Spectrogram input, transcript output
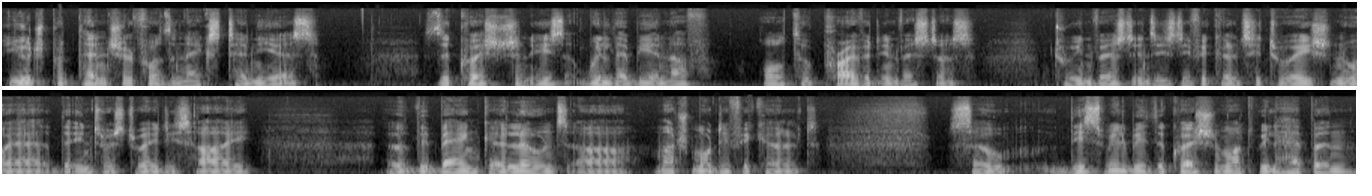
huge potential for the next 10 years. The question is, will there be enough also private investors to invest in this difficult situation where the interest rate is high, uh, the bank uh, loans are much more difficult. So this will be the question: what will happen?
